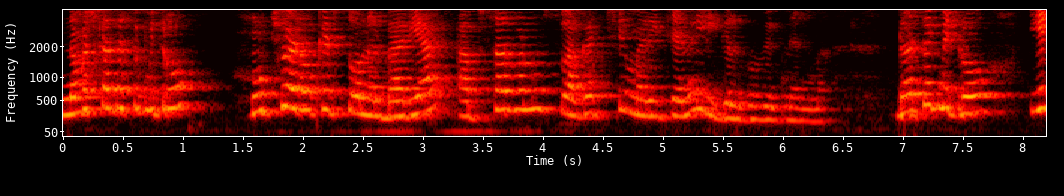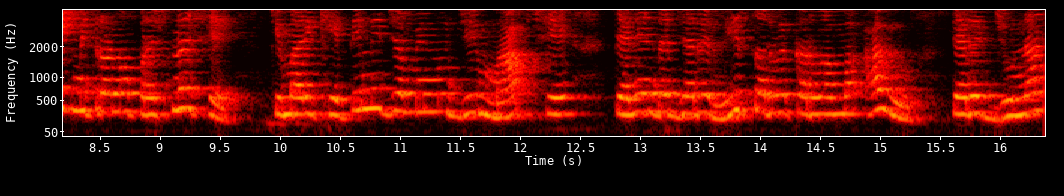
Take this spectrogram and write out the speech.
નમસ્કાર દર્શક મિત્રો, હું છું એડવોકેટ સોનલ બારિયા. આપ સર્વનું સ્વાગત છે મારી ચેનલ લીગલ વિજ્ઞાનમાં દર્શક મિત્રો, એક મિત્રનો પ્રશ્ન છે કે મારી ખેતીની જમીનનું જે માપ છે, તેની અંદર જ્યારે રીસર્વે કરવામાં આવ્યું, ત્યારે જૂના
